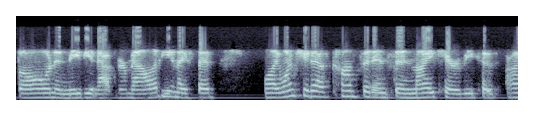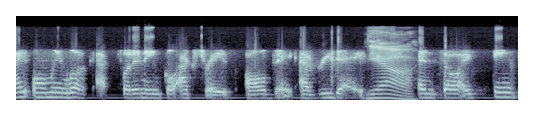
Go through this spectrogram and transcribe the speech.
bone and maybe an abnormality. And I said, well, I want you to have confidence in my care because I only look at foot and ankle x rays all day, every day. Yeah. And so I think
